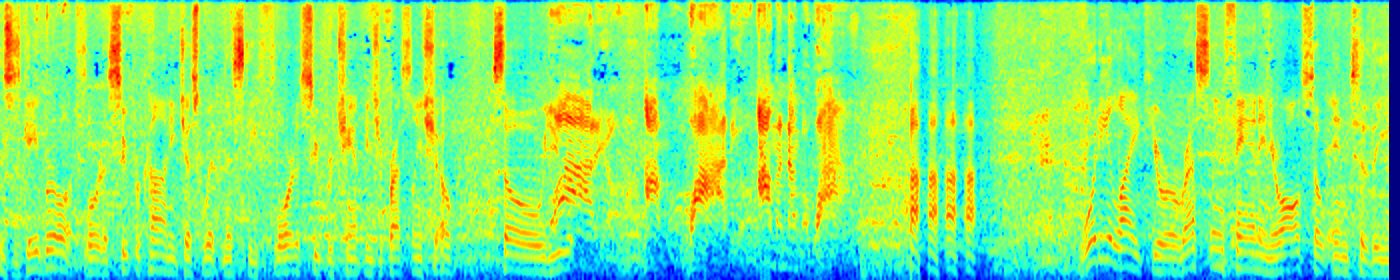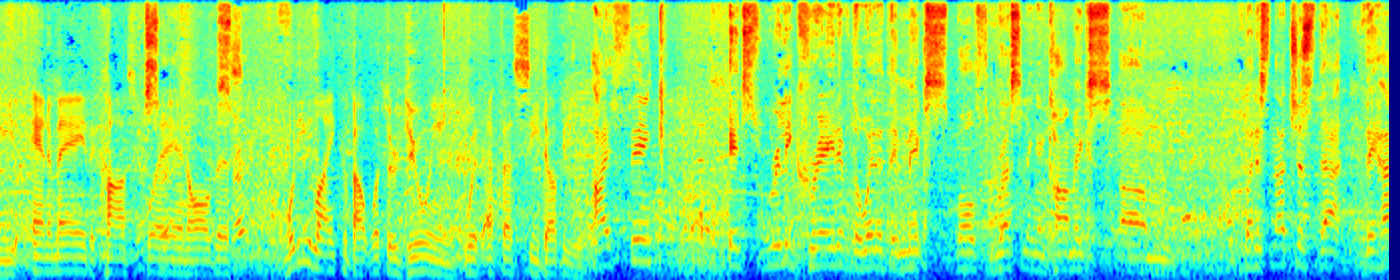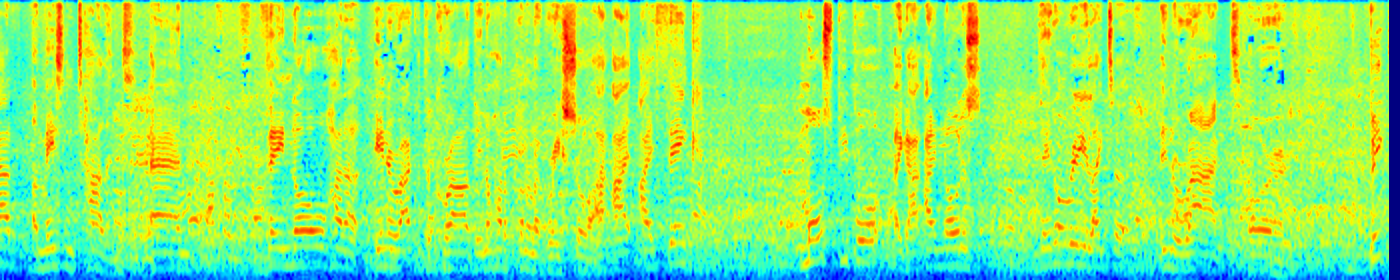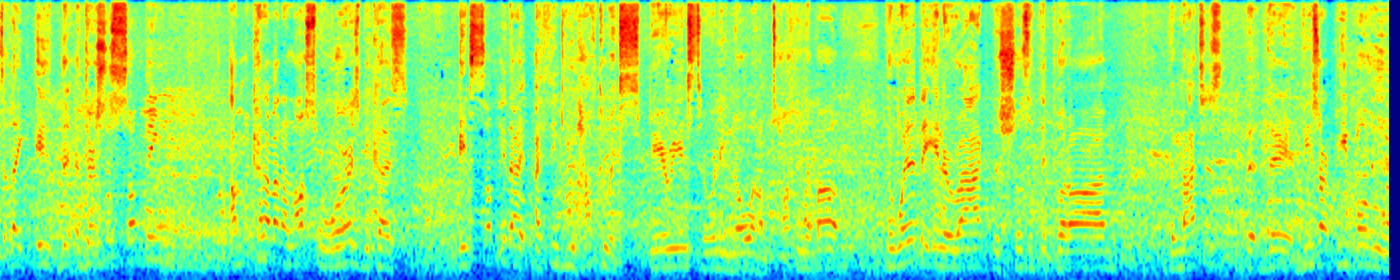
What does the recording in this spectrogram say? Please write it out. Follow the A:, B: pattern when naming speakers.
A: This is Gabriel at Florida SuperCon. He just witnessed the Florida Super Championship Wrestling Show. So you.
B: Wario, I'm a Wario. I'm a number one.
A: What do you like? You're a wrestling fan and you're also into the anime, the cosplay,
B: sir.
A: and all
B: Yes,
A: this.
B: sir.
A: what do you like about what they're doing with FSCW?
B: I think it's really creative the way that they mix both wrestling and comics. Um, but it's not just that. They have amazing talent and they know how to interact with the crowd. They know how to put on a great show. I, I, I think most people, like I, I notice, they don't really like to interact or big. Like it, there's just something. I'm kind of at a loss for words because it's something that I think you have to experience to really know what I'm talking about. The way that they interact, the shows that they put on, the matches. these are people who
